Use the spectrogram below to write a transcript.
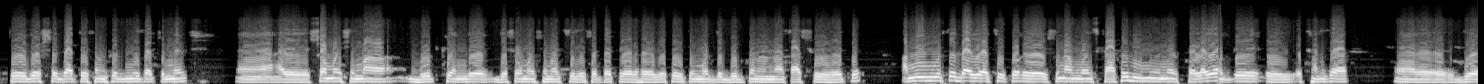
ত্রয়োদশ জাতীয় সংসদ নির্বাচনের সময়সীমা ভোট কেন্দ্রের যে সময়সীমা ছিল সেটা ক্লিয়ার হয়ে গেছে। ইতিমধ্যে ভোট গণনা কাজ শুরু হয়েছে। আমি এই মুহূর্তে দাঁড়িয়ে আছি সুনামগঞ্জ কাঠুর ইউনিয়নের এই এখানকার যে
